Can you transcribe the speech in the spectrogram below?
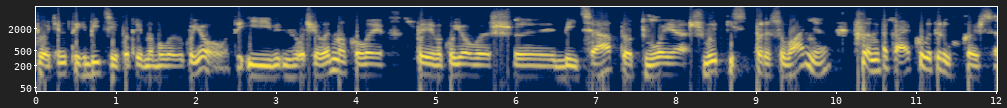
потім тих бійців потрібно було евакуйовувати. І очевидно, коли ти евакуйовуєш бійця, то твоя швидкість пересування не така, як коли ти рухаєшся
